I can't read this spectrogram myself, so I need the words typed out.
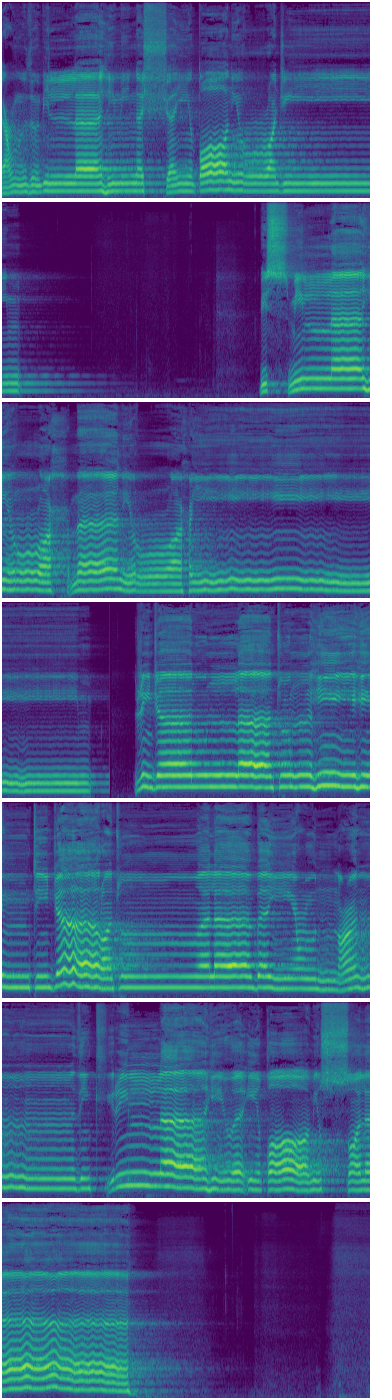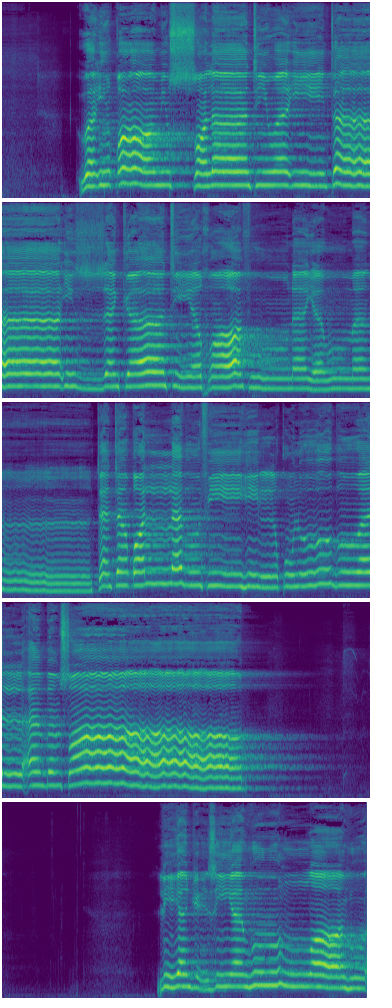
أعوذ بالله من الشيطان الرجيم. بسم الله الرحمن الرحيم. رجال لا تلهيهم تجارة ولا بيع عن ذكر الله وإقام الصلاة. وإقام الصلاة وإيتاء الزكاة يخافون يوما تتقلب فيه القلوب والأبصار ليجزيهم الله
